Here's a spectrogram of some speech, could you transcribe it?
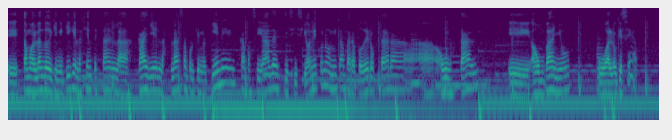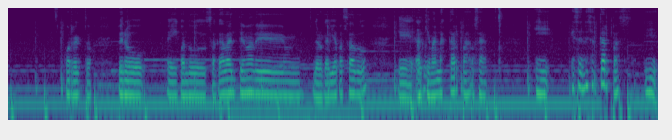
eh, estamos hablando de que en Iquique la gente está en las calles, en las plazas, porque no tiene capacidad de adquisición económica para poder optar a, un hostal, eh, a un baño o a lo que sea. Correcto. Pero eh, cuando sacaba el tema de, de, lo que había pasado, al quemar las carpas, o sea, en esas carpas eh,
